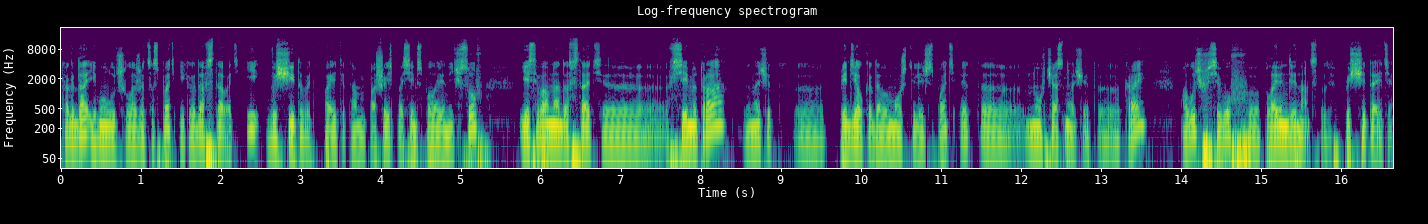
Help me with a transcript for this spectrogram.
когда ему лучше ложиться спать и когда вставать. И высчитывать по эти там по 6, по 7 с половиной часов. Если вам надо встать э, в 7 утра, значит, предел, когда вы можете лечь спать, это, ну, в час ночи это край, а лучше всего в половине 12. Посчитайте.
